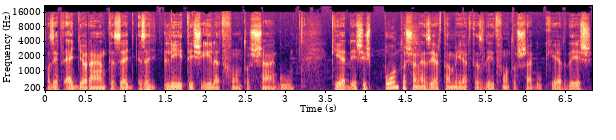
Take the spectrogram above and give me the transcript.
azért egyaránt ez egy, ez egy lét- és életfontosságú kérdés, és pontosan ezért, amiért ez létfontosságú kérdés,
